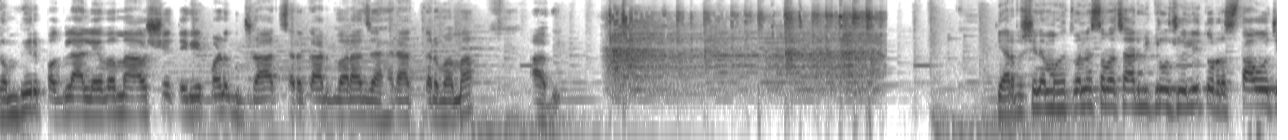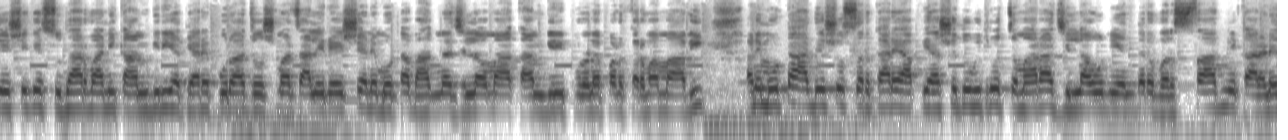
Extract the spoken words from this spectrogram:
ગંભીર પગલાં લેવામાં આવશે તેવી પણ ગુજરાત સરકાર દ્વારા જાહેરાત કરવામાં આવી. ત્યાર પછીના મહત્વના સમાચાર મિત્રો જોઈ તો રસ્તાઓ જે છે તે સુધારવાની કામગીરી અત્યારે પૂરા જોશમાં ચાલી રહી છે અને મોટા ભાગના જિલ્લાઓમાં આ કામગીરી પૂર્ણ પણ કરવામાં આવી અને મોટા આદેશો સરકારે આપ્યા છે. તો મિત્રો તમારા જિલ્લાઓની અંદર વરસાદને કારણે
